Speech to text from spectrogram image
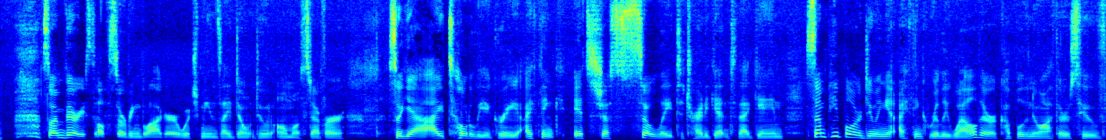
so I'm very self-serving blogger, which means I don't do it almost ever. So yeah, I totally agree. I think it's just so late to try to get into that game. Some people are doing it I think really well. There are a couple of new authors who've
